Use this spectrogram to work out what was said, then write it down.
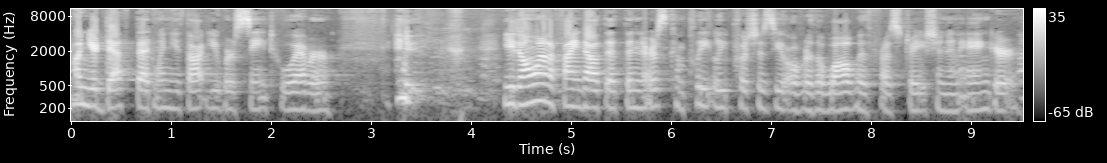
On your deathbed when you thought you were saint whoever you don't want to find out that the nurse completely pushes you over the wall with frustration and anger.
